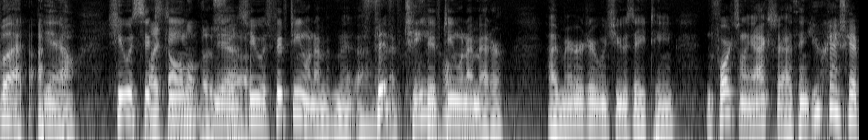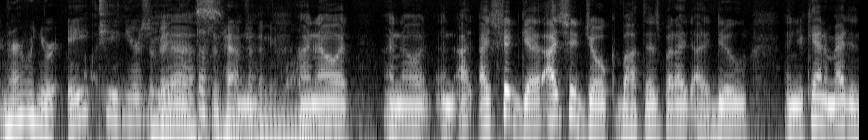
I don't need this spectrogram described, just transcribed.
but you know, she was Like sixteen. all of us, yeah, yeah. she was fifteen when I met. Uh, when I- 15? Fifteen when. I met her. I married her when she was 18. Unfortunately, actually, I think You guys got married when you were 18 years of age. That Yes, doesn't I happen know. anymore. I know it. I know it, and I, I should get I should joke about this, but I, I do, and you can't imagine the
